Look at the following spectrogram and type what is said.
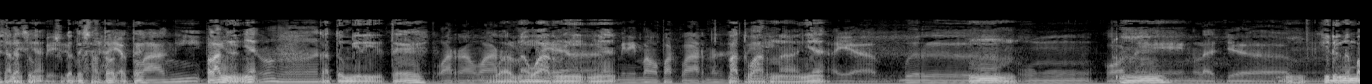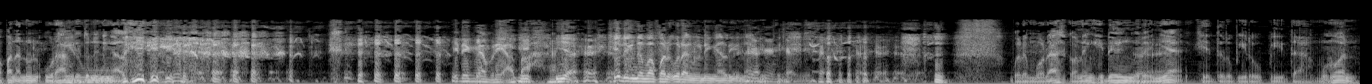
sanesnya suka teh satu teh pelangi. Pelanginya katumiri teh warna-warni nya. minimal empat warna empat warnanya ayam ber hmm. ungu hmm. koreng lajeng hidung nama anu urang gitu ninggal hidung nama beri apa? Iya hidung nama pan urang nu ninggalin gitu. Beureum modas koneng hidung gerenya kitu rupi-rupi tah. Mohon.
